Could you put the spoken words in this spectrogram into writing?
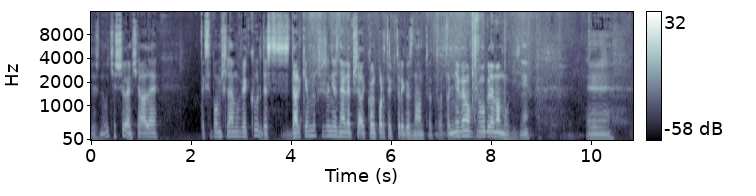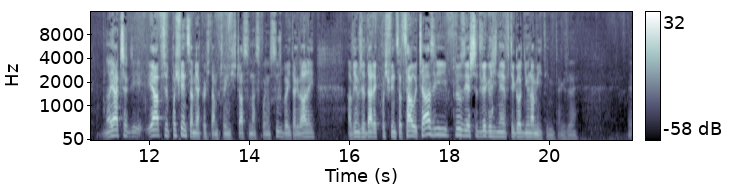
wiesz, no ucieszyłem się, ale tak sobie pomyślałem, mówię, kurde, z, Darkiem, no przecież on jest najlepszy kolporter, którego znam, to, to, to nie wiem, o czym w ogóle mam mówić, nie? E, No ja, ja poświęcam jakoś tam część czasu na swoją służbę i tak dalej. A wiem, że Darek poświęca cały czas i plus jeszcze dwie godziny w tygodniu na meeting, także yy,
